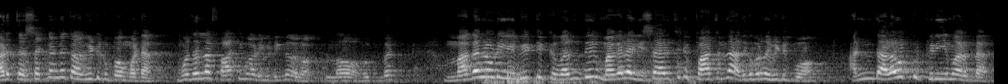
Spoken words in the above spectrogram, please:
அடுத்த செகண்டு தான் வீட்டுக்கு போக மாட்டாங்க. முதல்ல ஃபாத்திமாவுடைய வீட்டுக்கு தான் வருவாங்க. லோ ஹுக்பர் மகளுடைய வீட்டுக்கு வந்து மகளை விசாரிச்சுட்டு பார்த்துட்டு தான் அதுக்கப்புறம் தான் வீட்டுக்கு போவான். அந்த அளவுக்கு பிரியமாக இருந்தாங்க.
